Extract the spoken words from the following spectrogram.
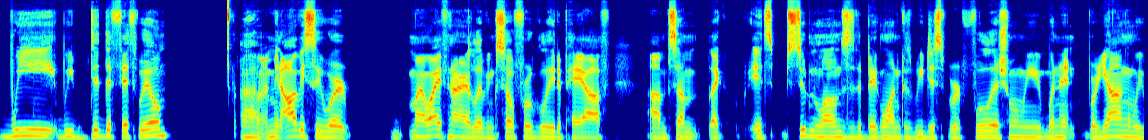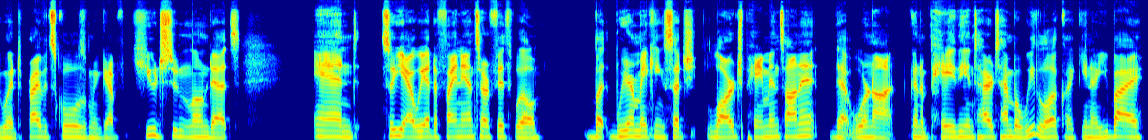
we we did the fifth wheel. Um, I mean, obviously we're my wife and I are living so frugally to pay off um, some like it's student loans is the big one because we just were foolish when we when it, were young. And we went to private schools and we got huge student loan debts, and so yeah, we had to finance our fifth wheel, But we are making such large payments on it that we're not going to pay the entire time. But we look like you know, you buy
